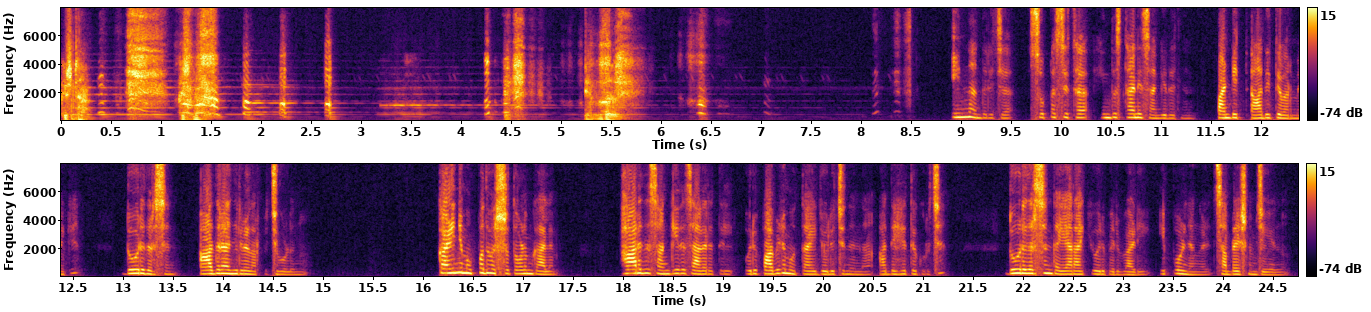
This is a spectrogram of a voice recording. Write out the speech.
കൃഷ്ണ കൃഷ്ണ. എന്താ? ഇന്ന് അന്തരിച്ച സുപ്രസിദ്ധ ഹിന്ദുസ്ഥാനി സംഗീതജ്ഞൻ പണ്ഡിറ്റ് ആദിത്യവർമ്മയ്ക്ക് ദൂരദർശൻ ആദരാഞ്ജലികൾ അർപ്പിച്ചുകൊള്ളുന്നു. കഴിഞ്ഞ മുപ്പത് വർഷത്തോളം കാലം ഭാരത സംഗീത സാഗരത്തിൽ ഒരു പവിഴമുത്തായി ജ്വലിച്ചു നിന്ന അദ്ദേഹത്തെക്കുറിച്ച് ദൂരദർശൻ തയ്യാറാക്കിയ ഒരു പരിപാടി ഇപ്പോൾ ഞങ്ങൾ സംപ്രേഷണം ചെയ്യുന്നു.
